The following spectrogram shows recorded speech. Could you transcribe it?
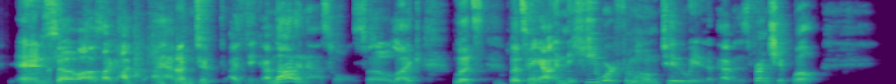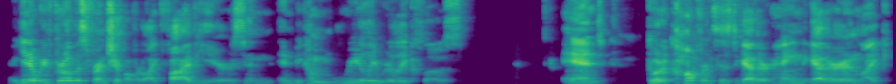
and so I was like, I, "I happen to, I think I'm not an asshole, so like, let's let's hang out." And he worked from home too. We ended up having this friendship. Well. You know, we've grown this friendship over like five years and and become really, really close. And go to conferences together and hang together and like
